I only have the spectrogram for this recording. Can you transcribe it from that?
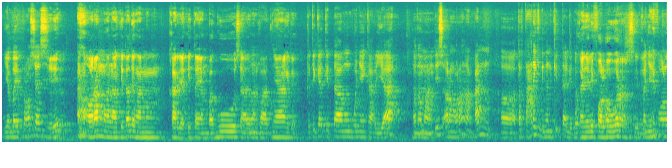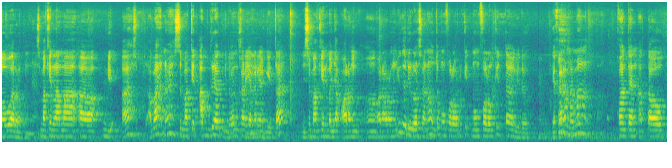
ya by proses Jadi orang mengenal kita dengan karya kita yang bagus, yang ada manfaatnya gitu. ketika kita mempunyai karya Hmm. otomatis orang-orang akan eh, tertarik dengan kita gitu. Bukan jadi followers gitu. bukan jadi follower. Semakin lama eh, di ah apa namanya semakin upgrade gitu kan karya-karya kita ya semakin banyak orang eh, orang-orang juga di luar sana untuk memfollow kita memfollow kita gitu. Ya karena memang konten atau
